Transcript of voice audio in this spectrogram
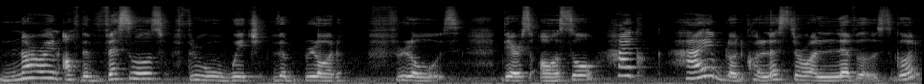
Narrowing of the vessels through which the blood flows. There's also high high blood cholesterol levels. Good.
